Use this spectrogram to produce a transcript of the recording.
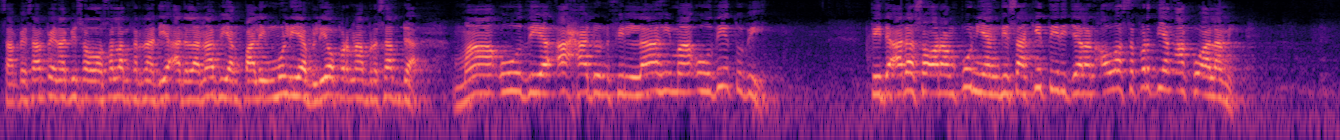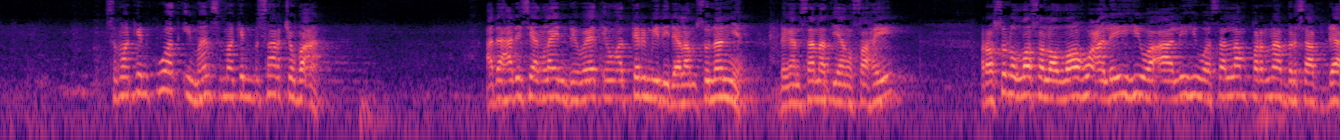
sampai-sampai Nabi SAW karena dia adalah nabi yang paling mulia, beliau pernah bersabda, "Ma'udhiya ahadun fillahi ma'udhitu bi." Tidak ada seorang pun yang disakiti di jalan Allah seperti yang aku alami. Semakin kuat iman, semakin besar cobaan. Ada hadis yang lain riwayat Imam At-Tirmidzi dalam sunannya dengan sanad yang sahih. Rasulullah Shallallahu alaihi wa alihi wasallam pernah bersabda,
